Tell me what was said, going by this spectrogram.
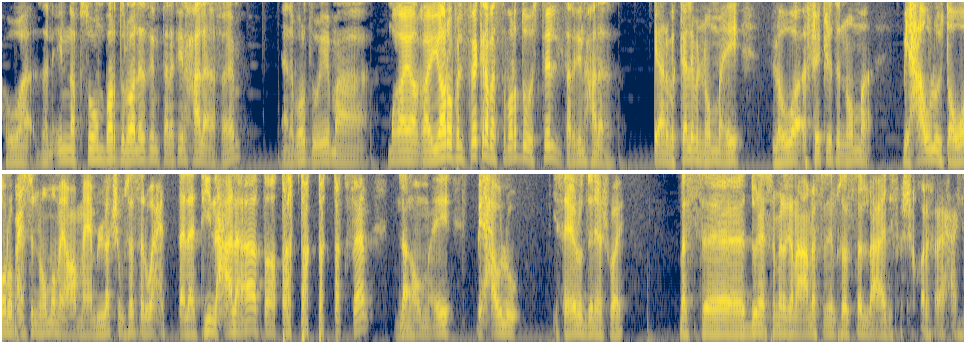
هو زانقين نفسهم برضه اللي هو لازم 30 حلقة فاهم؟ يعني برضه إيه ما ما غي- غيروا في الفكرة بس برضه ستيل 30 حلقة. أنا بتكلم إن هم إيه اللي هو فكرة إن هم بيحاولوا يطوروا بحيث إن هم ما يع- ما يعملولكش مسلسل واحد 30 حلقة طق طق طق طق فاهم؟ لا. هم إيه بيحاولوا يسهلوا الدنيا شوية. بس آه، الدنيا سمير غانم عاملة سنة مسلسل عادي فشخ ولا في أي حاجة؟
